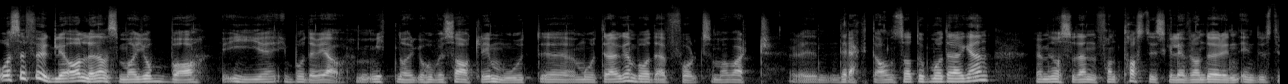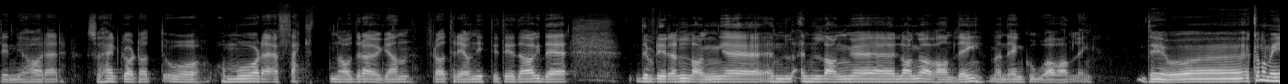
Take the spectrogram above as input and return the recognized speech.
Og selvfølgelig alle de som har jobba i, både ja, Midt-Norge hovedsakelig mot, mot Draugen. Både folk som har vært direkte ansatt opp mot Draugen, men også den fantastiske leverandørindustrien vi har her. Så helt klart at å, å måle effekten av Draugen fra 93 til i dag, det, det blir en, lang, eh, en, en lang, eh, lang, avhandling, men det er en god avhandling. Det er jo eh, økonomi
